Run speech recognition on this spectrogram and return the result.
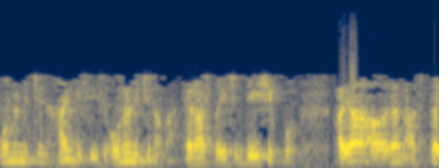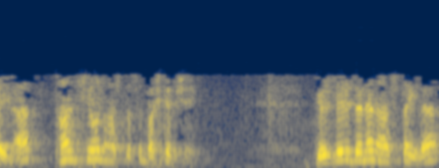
onun için hangisi ise onun için ama her hasta için değişik bu. Ayağı ağıran hastayla tansiyon hastası başka bir şey. Gözleri dönen hastayla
